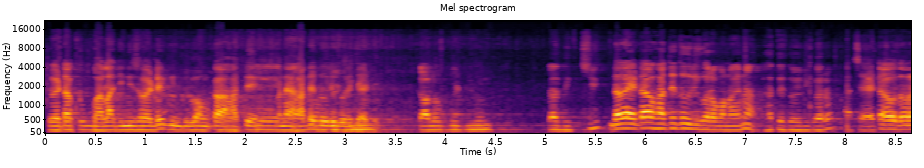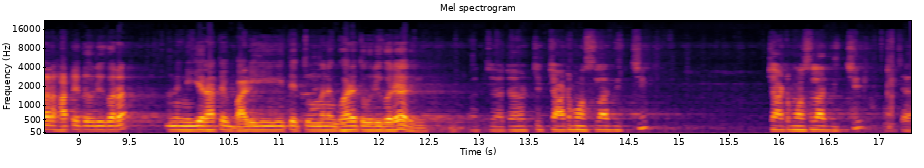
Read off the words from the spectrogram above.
তো এটা খুব ভালো জিনিস হয় এটা কিন্তু লঙ্কা হাতে মানে হাতে তৈরি করে যায়। কালো বিট নুনটা দিচ্ছি। দাদা এটাও হাতে তৈরি করা মনে হয় না? হাতে তৈরি করা। আচ্ছা এটাও দাদার হাতে তৈরি করা। মানে নিজের হাতে বাড়িতে মানে ঘরে তৈরি করে আর কি। আচ্ছা এটা হচ্ছে চাট মশলা দিচ্ছি। চাট মশলা দিচ্ছি। আচ্ছা।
